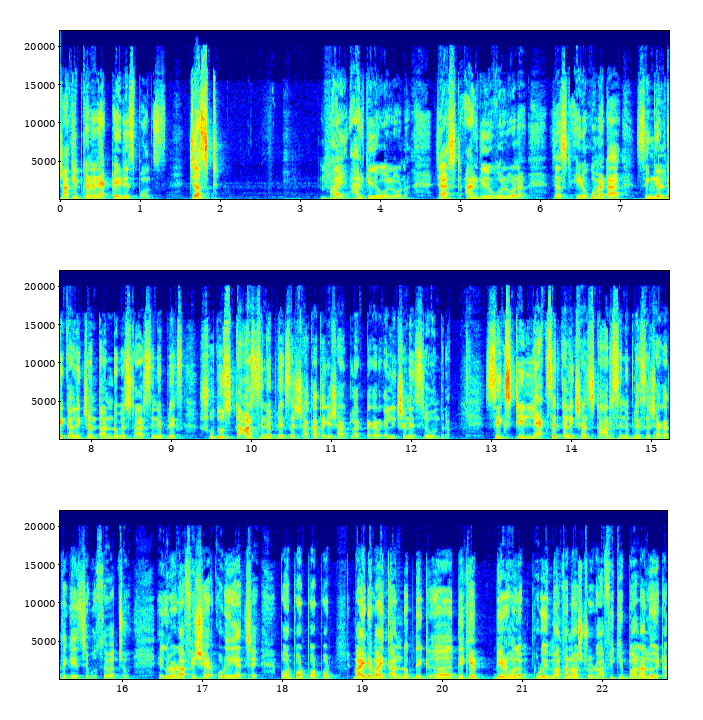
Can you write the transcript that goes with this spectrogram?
শাকিব খানের একটাই রেসপন্স জাস্ট ভাই, আর কিছু বলব না। জাস্ট আর কিছু বলব না। জাস্ট এরকম একটা সিঙ্গেল ডে কালেকশন তাণ্ডবের স্টার সিনেপ্লেক্স শুধু স্টার সিনেপ্লেক্সের শাখা থেকে ষাট লাখ টাকার কালেকশন এসছে বন্ধুরা। সিক্সটি ল্যাক্সের কালেকশন স্টার সিনেপ্লেক্সের শাখা থেকে এসছে, বুঝতে পারছ? এগুলো রাফি শেয়ার করে যাচ্ছে পরপর পরপর ভাই রে ভাই, তাণ্ডব দেখে বের হলাম। পুরোই মাথা নষ্ট, রাফি কি বানালো এটা?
